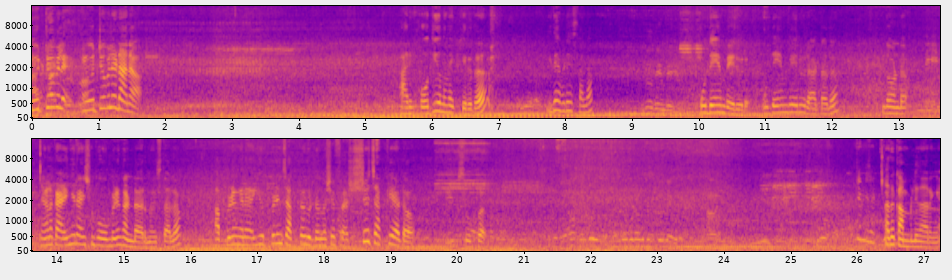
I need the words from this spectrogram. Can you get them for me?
യൂട്യൂബിൽ യൂട്യൂബിലിടാനാ. ആരും കൊതിയൊന്നും വെക്കരുത്. ഇതെവിടെ സ്ഥലം? ഉദയം പേരൂര് ഉദയം പേരൂരാട്ടോ അത്. അതുകൊണ്ട് ഞങ്ങൾ കഴിഞ്ഞ പ്രാവശ്യം പോകുമ്പോഴും കണ്ടായിരുന്നു ഈ സ്ഥലം. അപ്പോഴും ഇങ്ങനെ ഈ എപ്പോഴും ചക്ക കിട്ടും. പക്ഷെ ഫ്രഷ് ചക്കയാട്ടോ. സൂപ്പർ. അത് കമ്പിളി നാരങ്ങ.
